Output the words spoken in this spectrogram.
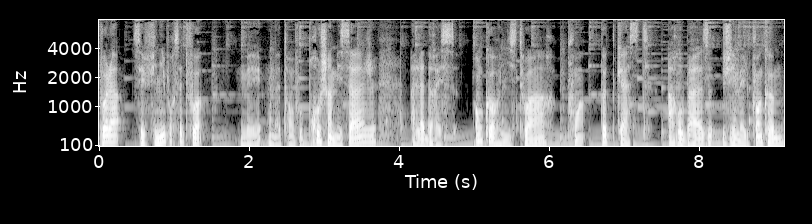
Voilà, c'est fini pour cette fois. Mais on attend vos prochains messages à l'adresse encoreunehistoire.podcast.gmail.com.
